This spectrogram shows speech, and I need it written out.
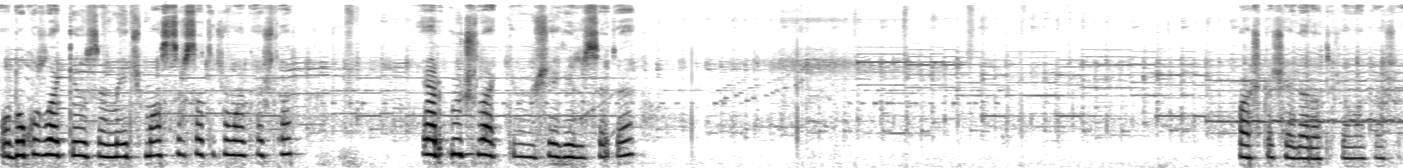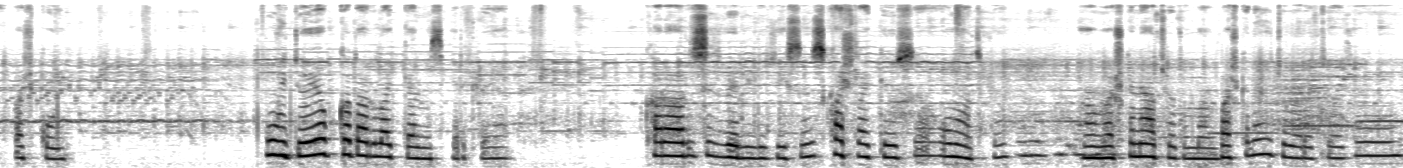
o 9 like gelirse Mage Master satacağım arkadaşlar. Eğer 3 like gibi bir şey gelirse de başka şeyler atacağım arkadaşlar. Başka oyun. Bu videoya bu kadar like gelmesi gerekiyor yani. Kararı siz belirleyeceksiniz. Kaç like gelirse onu atacağım. Ha, başka ne atıyordum ben? Başka ne videolar atıyordum?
